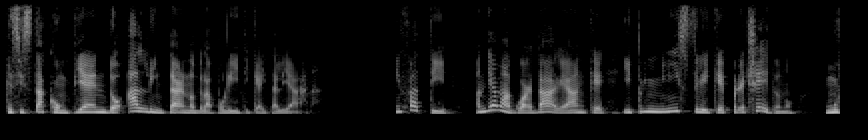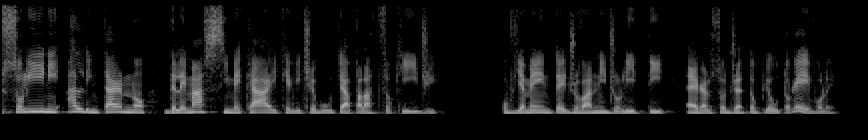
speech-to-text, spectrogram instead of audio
che si sta compiendo all'interno della politica italiana. Infatti andiamo a guardare anche i primi ministri che precedono Mussolini all'interno delle massime cariche ricevute a Palazzo Chigi. Ovviamente Giovanni Giolitti era il soggetto più autorevole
